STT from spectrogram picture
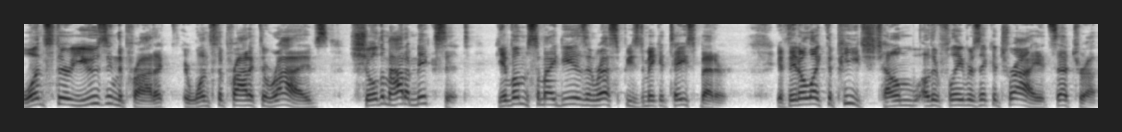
once they're using the product, or once the product arrives, show them how to mix it. Give them some ideas and recipes to make it taste better. If they don't like the peach, tell them other flavors they could try, etc.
